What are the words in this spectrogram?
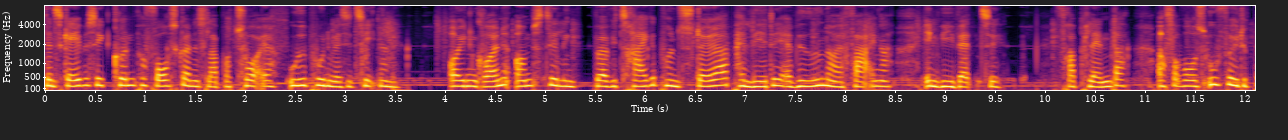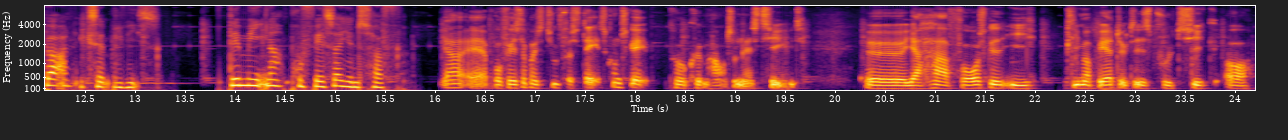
Den skabes ikke kun på forskernes laboratorier ude på universiteterne. Og i den grønne omstilling bør vi trække på en større palette af viden og erfaringer, end vi er vant til. Fra planter og fra vores ufødte børn eksempelvis. Det mener professor Jens Hoff. Jeg er professor på Institut for Statskundskab på Københavns Universitet. Øh, jeg har forsket i klima- og bæredygtighedspolitik og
